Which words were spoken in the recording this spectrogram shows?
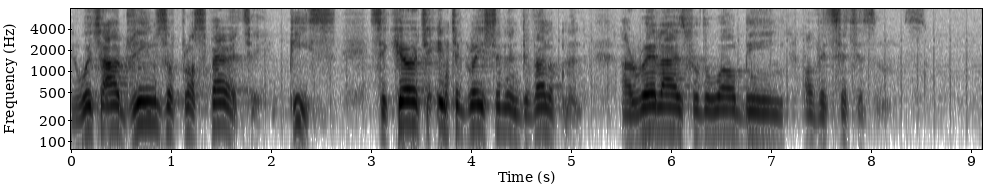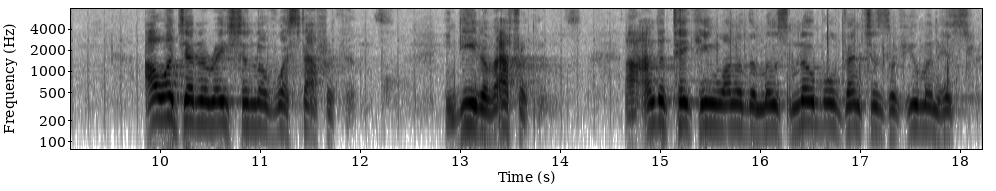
in which our dreams of prosperity, peace, security, integration, and development are realized for the well-being of its citizens. Our generation of West Africans, indeed of Africans, are undertaking one of the most noble ventures of human history,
